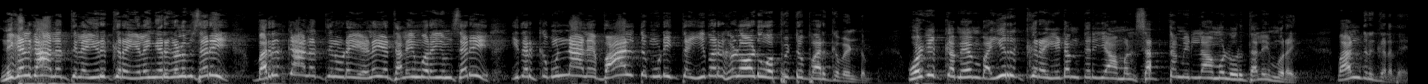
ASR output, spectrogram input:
நிகழ்காலத்தில் இருக்கிற இளைஞர்களும் சரி வருங்காலத்தினுடைய இளைய தலைமுறையும் சரி இதற்கு முன்னாலே வாழ்ந்து முடித்த இவர்களோடு ஒப்பிட்டு பார்க்க வேண்டும். ஒழுக்க மேம்ப இருக்கிற இடம் தெரியாமல் சட்டம் இல்லாமல் ஒரு தலைமுறை வாழ்ந்திருக்கிறதே.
